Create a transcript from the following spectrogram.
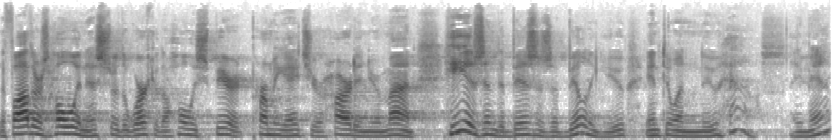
The Father's holiness through the work of the Holy Spirit permeates your heart and your mind. He is in the business of building you into a new house. Amen?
